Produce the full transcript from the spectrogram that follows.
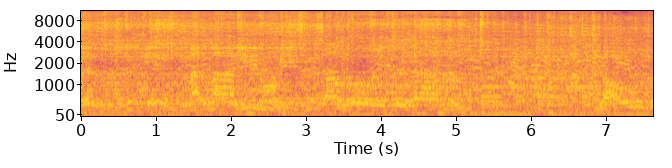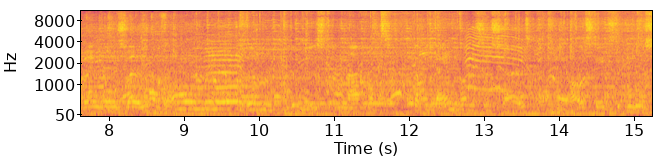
elke keer. Maar de Marie Louise zal nooit vergaan. De oude brengt ons wel naar verre. De meester naar God, kapitein van zijn schuit. Hij houdt steeds de koers,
